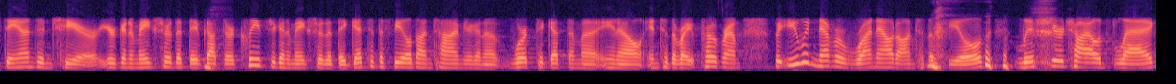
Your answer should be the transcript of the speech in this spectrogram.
stand and cheer. You're going to make sure that they've got their cleats. You're going to make sure that they get to the field on time. You're going to work to get them, uh, you know, into the right program. But you would never run out onto the field, lift your child's leg,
